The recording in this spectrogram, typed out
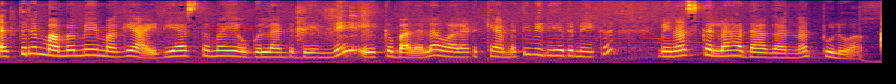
ඇත්තට මම මේ මගේ අයිඩියාස් තමයි ඔයගොල්ලන්ට දෙන්නේ. ඒක බලලා ඔයාලට කැමති විදිහට මේක වෙනස් කරලා හදා ගන්නත් පුළුවන්.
